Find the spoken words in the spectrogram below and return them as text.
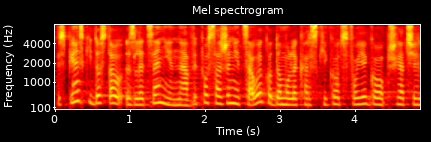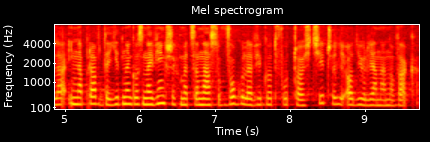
Wyspiański dostał zlecenie na wyposażenie całego domu lekarskiego od swojego przyjaciela i naprawdę jednego z największych mecenasów w ogóle w jego twórczości, czyli od Juliana Nowaka.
